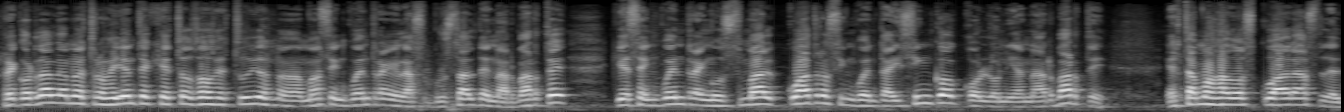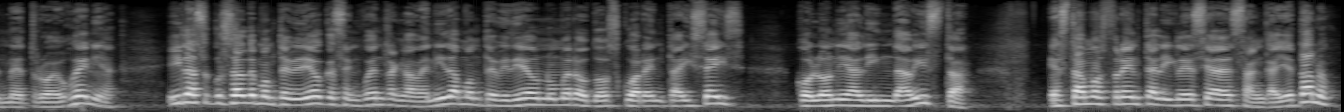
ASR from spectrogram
Recordarle a nuestros oyentes que estos dos estudios nada más se encuentran en la sucursal de Narvarte, que se encuentra en Usmal 455, Colonia Narvarte. Estamos a dos cuadras del Metro Eugenia. Y la sucursal de Montevideo, que se encuentra en Avenida Montevideo número 246, Colonia Lindavista. Estamos frente a la iglesia de San Cayetano.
